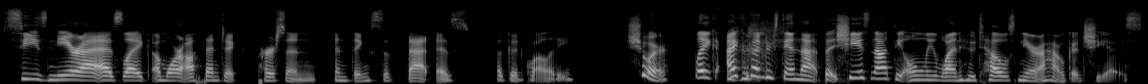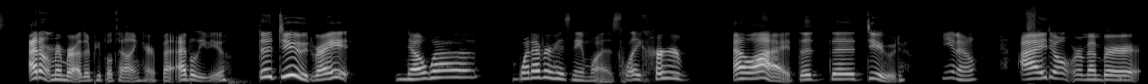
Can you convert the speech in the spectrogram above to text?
sees Nira as like a more authentic person and thinks of that as a good quality. Sure. Like, I could understand that, but she is not the only one who tells Nira how good she is. I don't remember other people telling her, but I believe you. The dude, right? Noah, whatever his name was, like her li, the the dude. You know, I don't remember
